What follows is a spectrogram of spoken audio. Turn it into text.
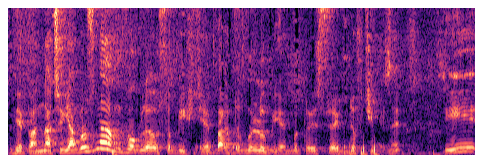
wie pan. Znaczy ja go znam w ogóle osobiście, bardzo go lubię, bo to jest człowiek dowcipny. I e,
